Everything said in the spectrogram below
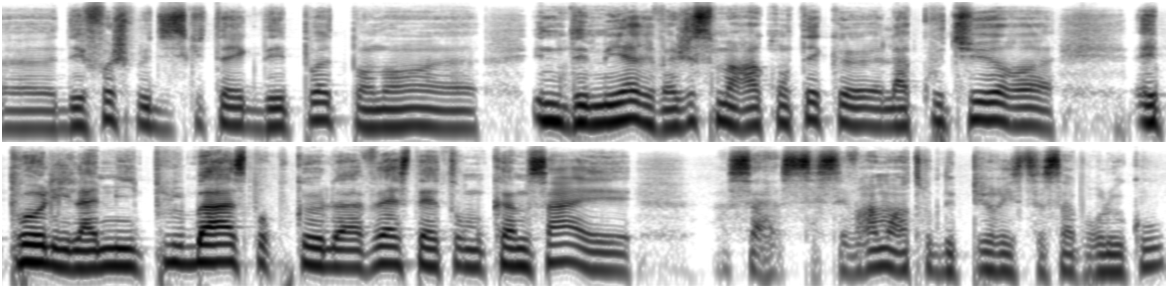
Euh, des fois, je peux discuter avec des potes pendant euh, une demi-heure. Il va juste me raconter que la couture euh, épaule, il a mis plus basse pour que la veste elle tombe comme ça. Et ça, c'est vraiment un truc de puriste, ça, pour le coup.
